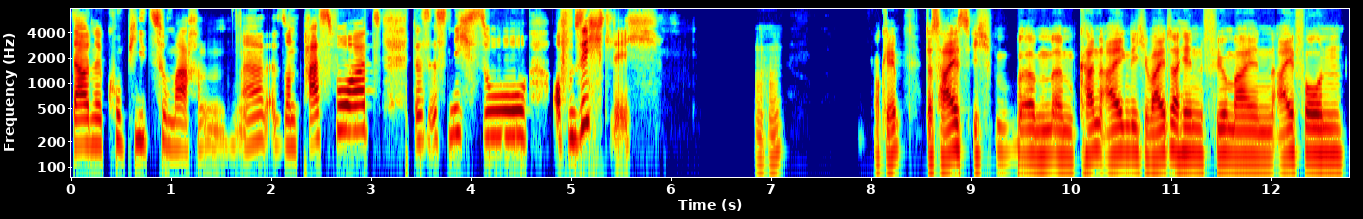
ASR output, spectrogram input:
da eine Kopie zu machen. Ja? So ein Passwort, das ist nicht so offensichtlich. Mhm. Okay, das heißt, ich ähm, ähm, kann eigentlich weiterhin für mein iPhone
